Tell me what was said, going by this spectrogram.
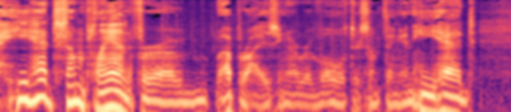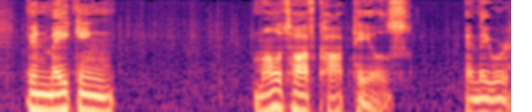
he had some plan for a uprising or revolt or something, and he had been making Molotov cocktails, and they were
